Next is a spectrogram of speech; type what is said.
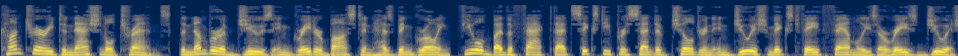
Contrary to national trends, the number of Jews in Greater Boston has been growing, fueled by the fact that 60% of children in Jewish mixed-faith families are raised Jewish,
